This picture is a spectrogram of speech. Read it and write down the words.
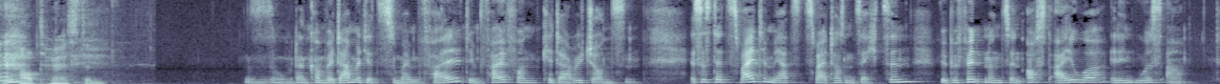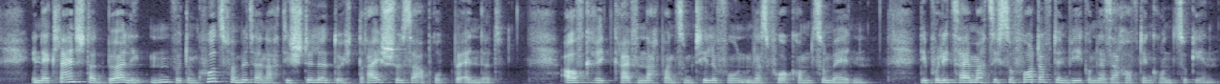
Haupthörstin. So, dann kommen wir damit jetzt zu meinem Fall, dem Fall von Kedari Johnson. Es ist der 2. März 2016. Wir befinden uns in Ost-Iowa in den USA. In der Kleinstadt Burlington wird um kurz vor Mitternacht die Stille durch drei Schüsse abrupt beendet. Aufgeregt greifen Nachbarn zum Telefon, um das Vorkommen zu melden. Die Polizei macht sich sofort auf den Weg, um der Sache auf den Grund zu gehen.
